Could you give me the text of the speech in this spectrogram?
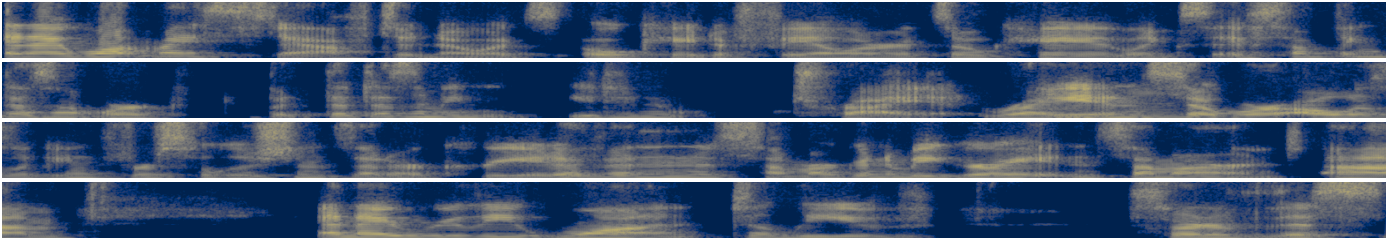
And I want my staff to know it's okay to fail or it's okay. Like if something doesn't work, but that doesn't mean you didn't try it. Right. Mm-hmm. And so we're always looking for solutions that are creative and some are going to be great and some aren't. Um, and I really want to leave sort of this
